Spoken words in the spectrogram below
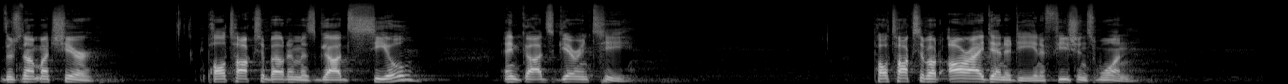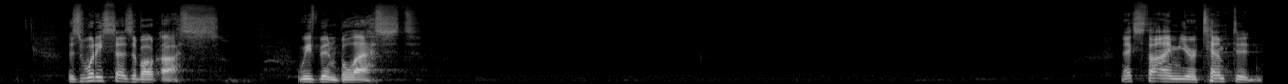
there's not much here. Paul talks about him as God's seal and God's guarantee. Paul talks about our identity in Ephesians 1. This is what he says about us we've been blessed. Next time you're tempted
